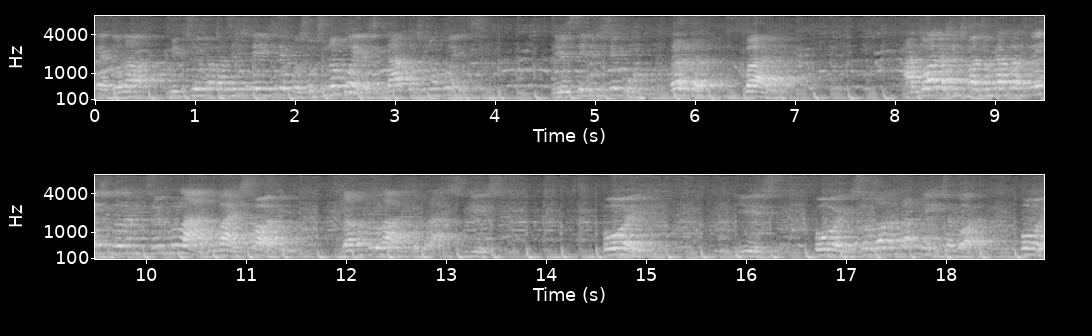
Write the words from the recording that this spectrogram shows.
é, dona Mitsui vai fazer diferente depois. Continua com esse, tá? Continua com esse. Esse seria o segundo. vai. Agora a gente vai jogar para frente e dona Mitsui para o lado. Vai, sobe. Joga para o lado teu braço. Isso. Foi. Isso. Foi. Só joga para frente agora. Foi.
